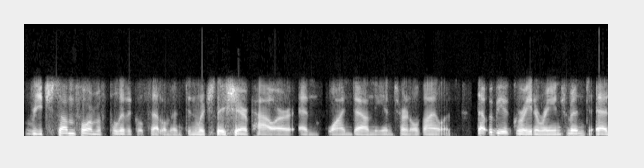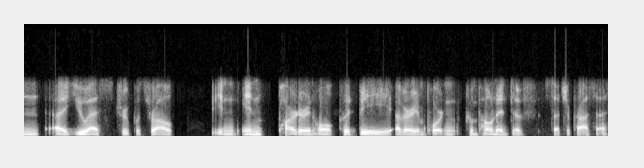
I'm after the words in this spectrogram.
reach some form of political settlement in which they share power and wind down the internal violence that would be a great arrangement, and a U.S. troop withdrawal, in in part or in whole, could be a very important component of such a process.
